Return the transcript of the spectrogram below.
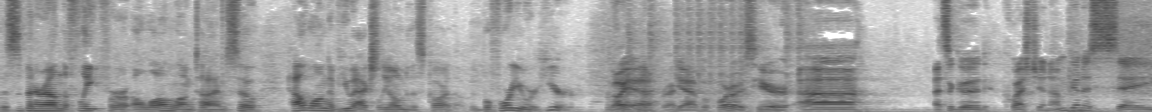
This has been around the fleet for a long, long time. So how long have you actually owned this car, though? Before you were here? Oh yeah, yeah. Before I was here, uh, that's a good question. I'm gonna say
